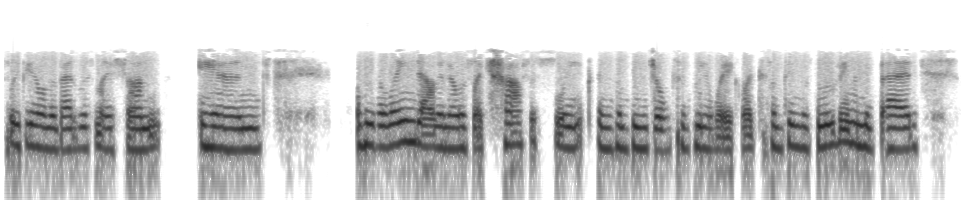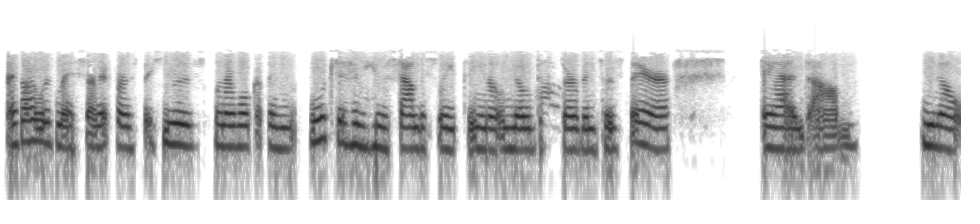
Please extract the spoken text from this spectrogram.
sleeping on the bed with my son and we were laying down and I was like half asleep and something jolted me awake, like something was moving in the bed. I thought it was my son at first, but he was, when I woke up and looked at him, he was sound asleep, you know, no disturbances there. And, um, you know,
